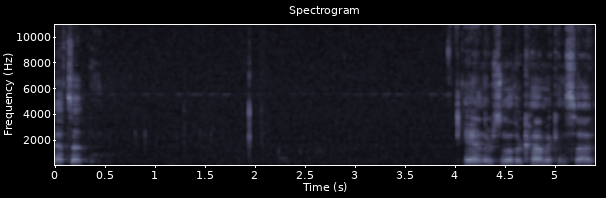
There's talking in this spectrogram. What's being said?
That's it. And there's another comic inside.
